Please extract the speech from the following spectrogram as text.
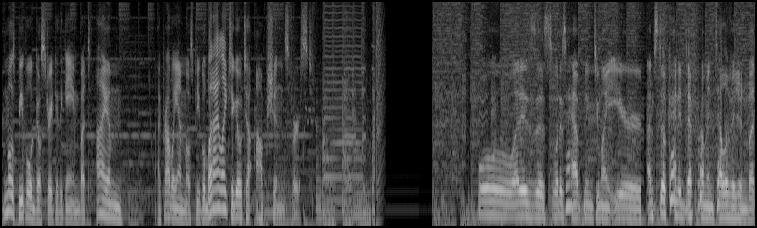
most people go straight to the game, but I am... I probably am most people, but I like to go to options first. Oh, what is this? What is happening to my ear? I'm still kind of deaf from Intellivision, but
